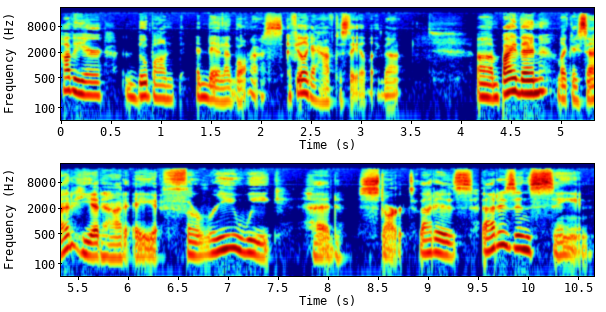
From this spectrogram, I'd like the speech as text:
Javier Dupont de Ligonnès. I feel like I have to say it like that. Um, by then, like I said, he had had a three week head start. That is that is insane.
